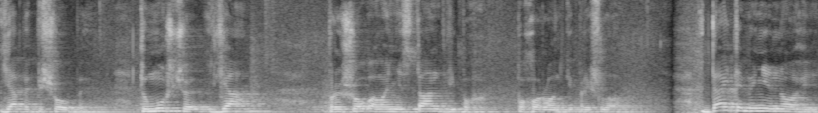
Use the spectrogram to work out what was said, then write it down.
Я би пішов би, тому що я пройшов Афганістан, дві похоронки прийшло. Дайте мені ноги,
